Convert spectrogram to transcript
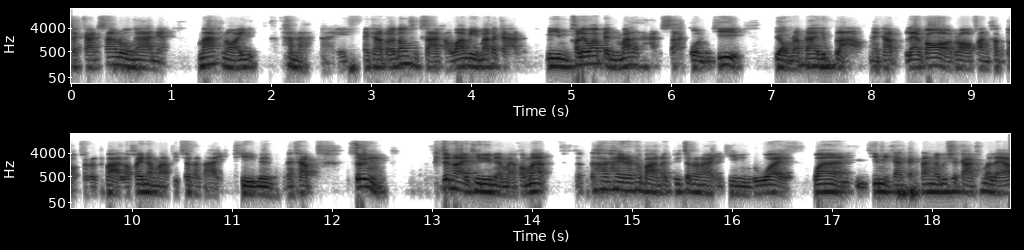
จากการสร้างโรงงานเนี่ยมากน้อยขนาดไหนนะครับเราต้องศึกษาค่ะว่ามีมาตรการมีเขาเรียกว่าเป็นมาตรฐานสากลที่ยอมรับได้หรือเปล่านะครับ แล้วก็รอฟังคำตอบจากรัฐบาลแล้วค่อยนำมาพิจารณาอีกทีหนึ่งนะครับ ซึ่งพิจารณาอีกทีนึงเนี่ยหมายความว่า ถ้าให้รัฐบาลพิจารณาอีกทีหนึ่งด้วย ว่าที่มีการแต่งตั้งนักวิชาการเข้ามาแล้ว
